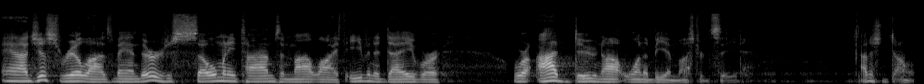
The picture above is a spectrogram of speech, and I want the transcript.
and I just realize, man, there are just so many times in my life, even a day, where, where I do not want to be a mustard seed. I just don't.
